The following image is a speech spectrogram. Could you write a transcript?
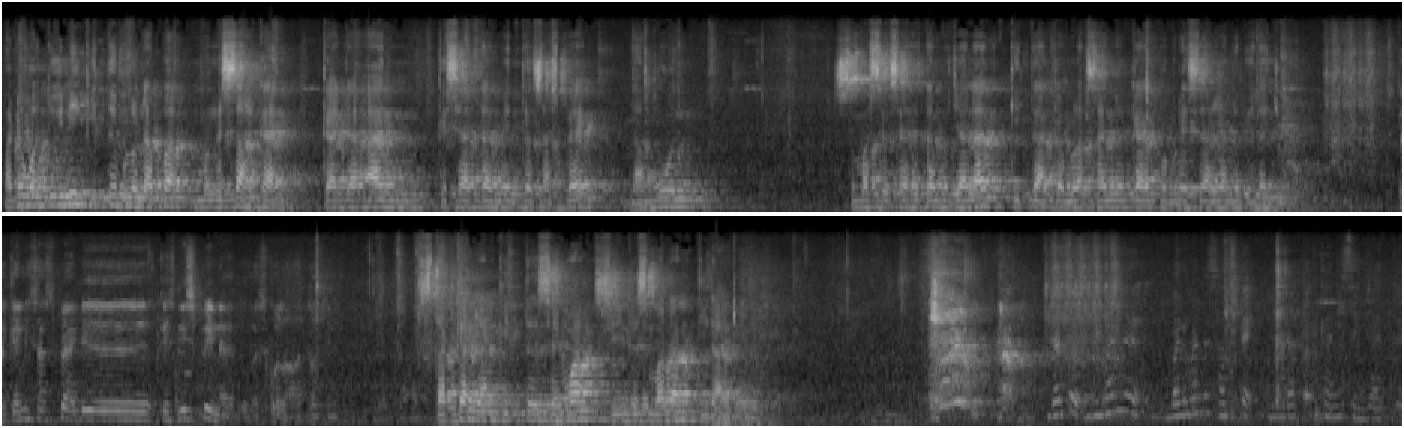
Pada waktu ini kita belum dapat mengesahkan keadaan kesihatan mental suspek namun semasa siasatan berjalan kita akan melaksanakan pemeriksaan yang lebih lanjut. Setakat ni suspek ada kes disiplin tak tu kat sekolah atau macam ni? Setakat yang kita semak sehingga semalam tidak ada. Datuk, di mana bagaimana suspek mendapatkan senjata?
